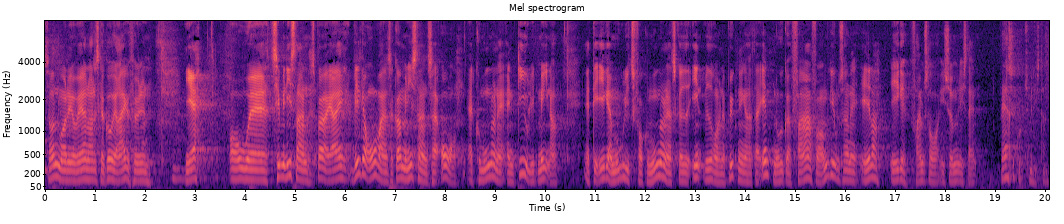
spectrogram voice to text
sådan må det jo være, når det skal gå i rækkefølgen. Ja, og øh, til ministeren spørger jeg, hvilke overvejelser gør ministeren sig over, at kommunerne angiveligt mener, at det ikke er muligt for kommunerne at skride ind vedrørende bygninger, der enten udgør fare for omgivelserne eller ikke fremstår i sømmelig stand. Vær så god til ministeren.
